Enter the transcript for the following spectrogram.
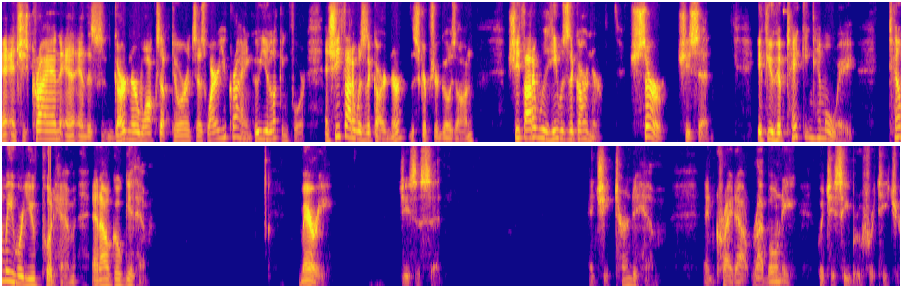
and, she's crying. And, and, this gardener walks up to her and says, "Why are you crying? Who are you mm-hmm. looking for?" And she thought it was the gardener. The scripture goes on. She thought it was he was the gardener. Sir, she said, if you have taken him away, tell me where you've put him, and I'll go get him. Mary, Jesus said. And she turned to him and cried out, Rabboni, which is Hebrew for teacher.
